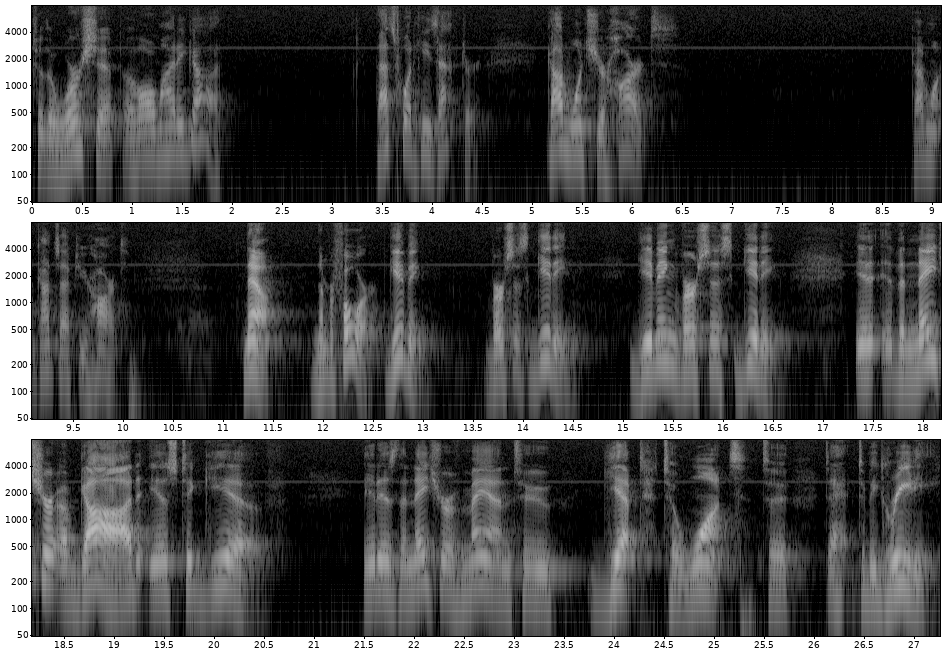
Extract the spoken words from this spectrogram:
to the worship of Almighty God. That's what He's after. God wants your heart. God want, God's after your heart. Now, number four, giving versus getting. Giving versus getting. It, the nature of God is to give. It is the nature of man to get, to want, to, to, to be greedy.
